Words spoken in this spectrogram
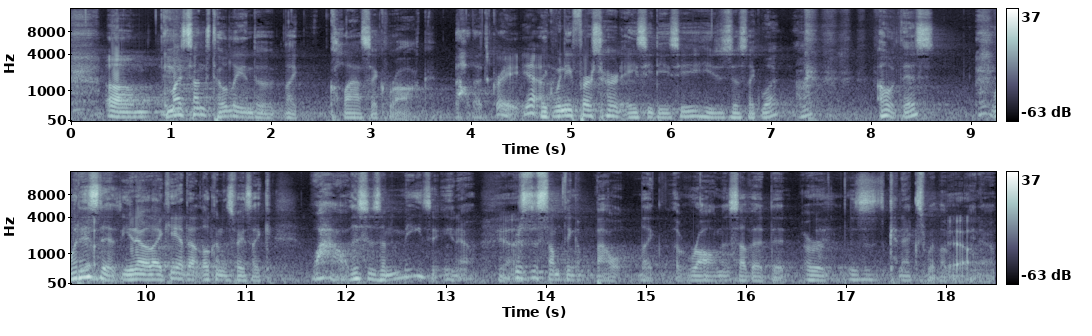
um, My son's totally into like classic rock. oh, that's great. Yeah. Like when he first heard ACDC, he was just like, "What? Huh? Oh, this? What is this?" You know, like he had that look on his face, like, "Wow, this is amazing." You know, Yeah. there's just something about like the rawness of it that, or this is, connects with him. Yeah. You know,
